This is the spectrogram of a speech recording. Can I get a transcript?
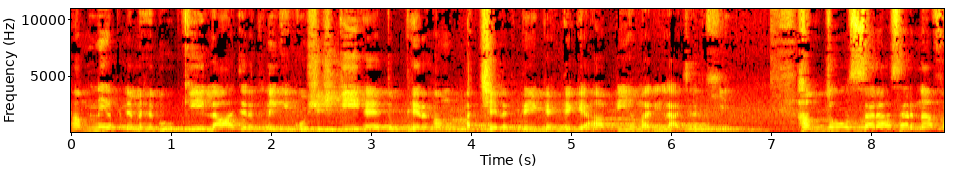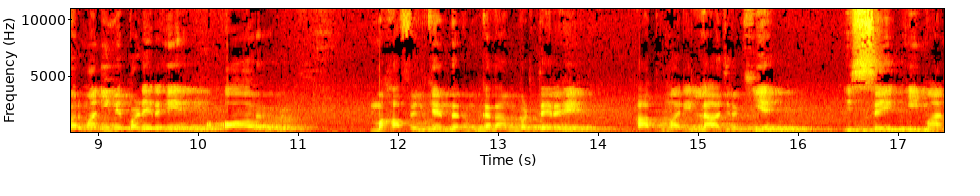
ہم نے اپنے محبوب کی لاج رکھنے کی کوشش کی ہے تو پھر ہم اچھے لگتے ہیں کہتے کہ آپ بھی ہماری لاج رکھیے۔ ہم تو سراسر نافرمانی میں پڑے رہے اور محافل کے اندر ہم کلام پڑھتے رہے۔ آپ ہماری لاج رکھیے، اس سے ایمان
